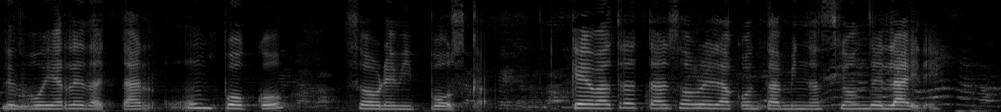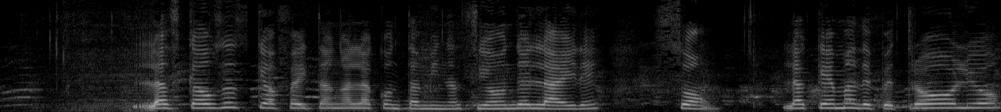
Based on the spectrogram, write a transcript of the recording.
les voy a redactar un poco sobre mi posca, que va a tratar sobre la contaminación del aire. Las causas que afectan a la contaminación del aire son la quema de petróleo,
